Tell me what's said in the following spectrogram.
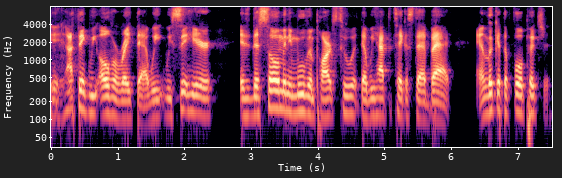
mm-hmm. I think we overrate that. We we sit here there's so many moving parts to it that we have to take a step back and look at the full picture,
